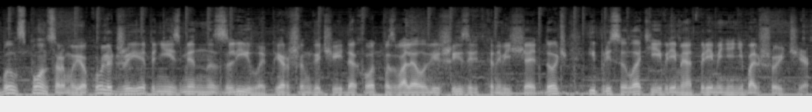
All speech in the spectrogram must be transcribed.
был спонсором ее колледжа, и это неизменно злило Першинга, чей доход позволял лишь изредка навещать дочь и присылать ей время от времени небольшой чек.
